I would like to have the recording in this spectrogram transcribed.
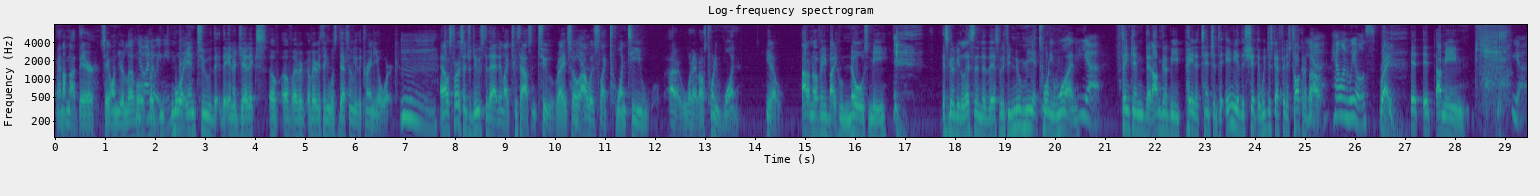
man, I'm not there, say on your level, No, I know but what you mean. more Yeah. into the, the energetics of, of, of everything was definitely the cranial work. Mm. And I was first introduced to that in like 2002, right? So Yeah. I was like 20, uh, whatever, I was 21. You know, I don't know if anybody who knows me is going to be listening to this, but if you knew me at 21, yeah thinking that I'm going to be paying attention to any of the shit that we just got finished talking about. yeah hell on wheels Right. It, it, I mean, yeah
